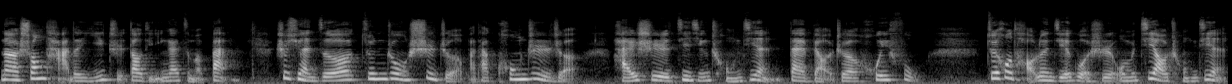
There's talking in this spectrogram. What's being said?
那双塔的遗址到底应该怎么办？是选择尊重逝者，把它空置着，还是进行重建，代表着恢复？最后讨论结果是我们既要重建，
